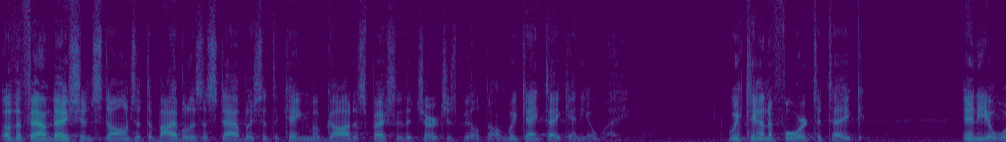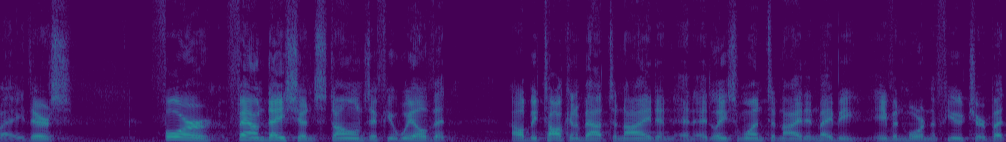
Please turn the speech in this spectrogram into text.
of the foundation stones that the Bible has established that the kingdom of God, especially the church, is built on. We can't take any away. We can't afford to take any away. There's four foundation stones, if you will, that I'll be talking about tonight, and, and at least one tonight, and maybe even more in the future. But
